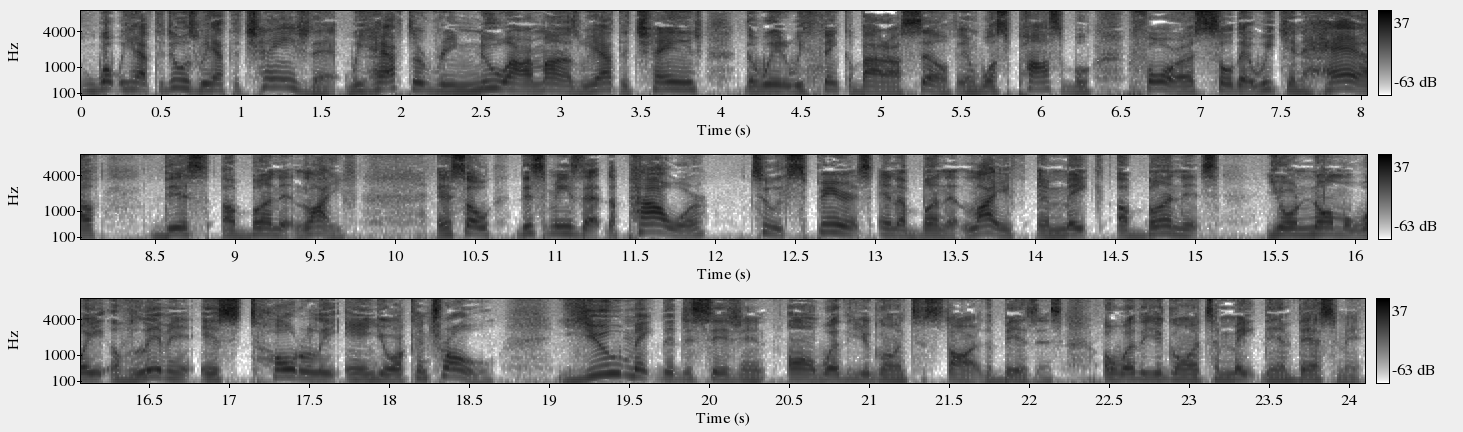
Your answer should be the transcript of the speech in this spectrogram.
what we have to do is we have to change that. We have to renew our minds. We have to change the way that we think about ourselves and what's possible for us so that we can have this abundant life. And so this means that the power to experience an abundant life and make abundance your normal way of living is totally in your control. You make the decision on whether you're going to start the business or whether you're going to make the investment,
